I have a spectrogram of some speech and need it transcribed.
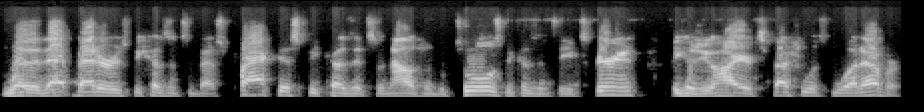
Whether that better is because it's the best practice, because it's the knowledge of the tools, because it's the experience, because you hired specialists, whatever.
